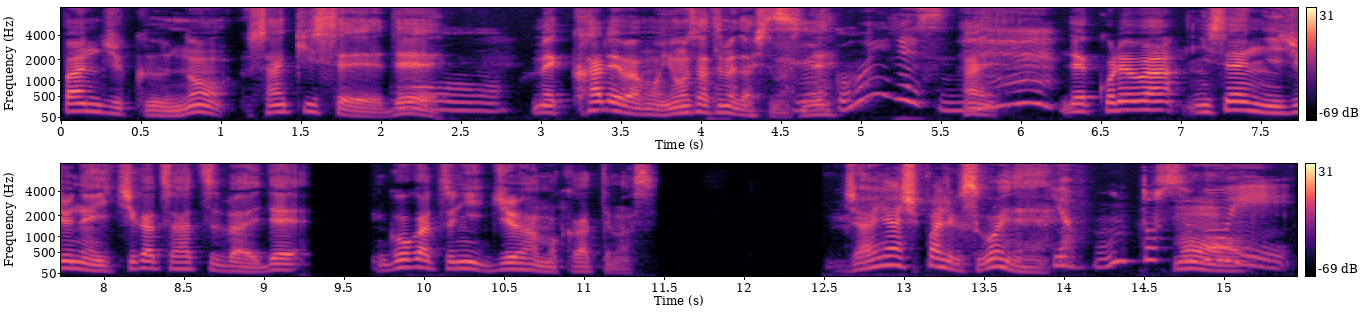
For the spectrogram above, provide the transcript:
版塾の3期生で、おーめ彼はもう4冊目出してますね。すごいですね。はいで、これは2020年1月発売で、5月に重版もかかってます。ジャイアン出版塾すごいねい。や、ほんとすごい。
